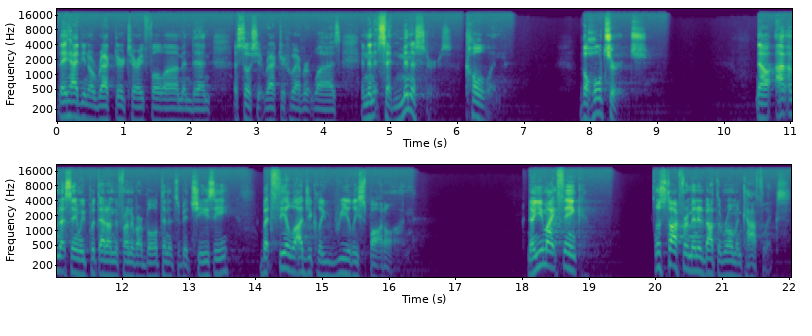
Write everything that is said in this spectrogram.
they had, you know, rector Terry Fullam and then associate rector, whoever it was. And then it said ministers, colon, the whole church. Now, I'm not saying we put that on the front of our bulletin, it's a bit cheesy, but theologically really spot on. Now, you might think, let's talk for a minute about the Roman Catholics.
